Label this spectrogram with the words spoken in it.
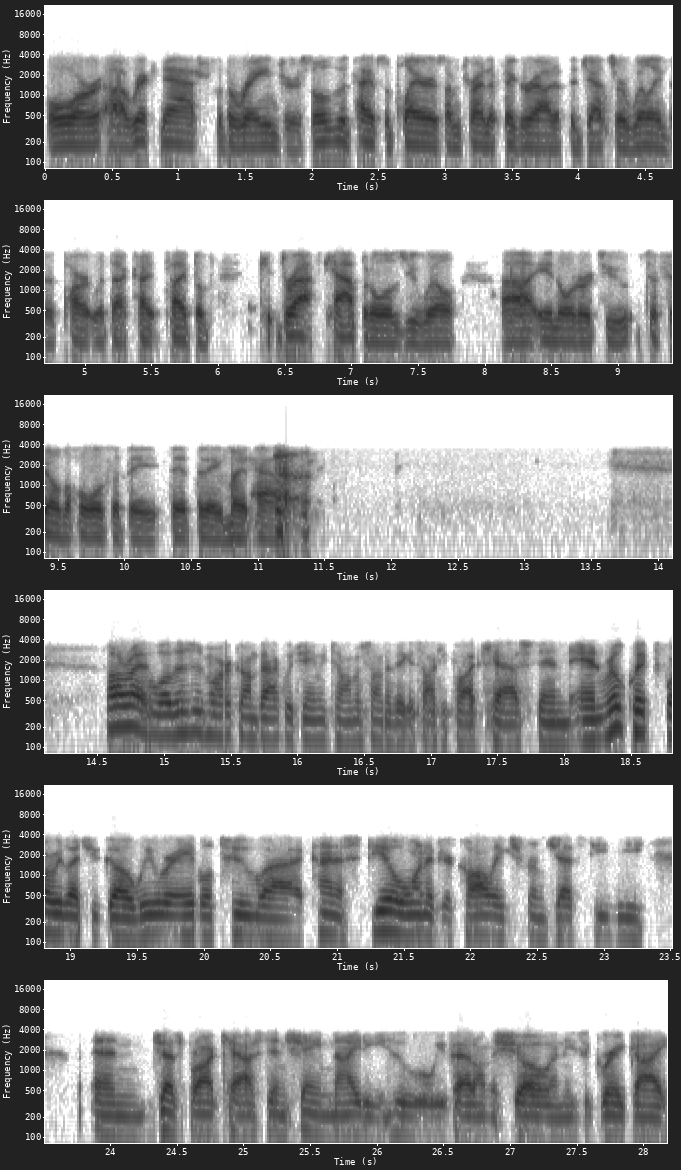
or uh, Rick Nash for the Rangers. Those are the types of players I'm trying to figure out if the Jets are willing to part with that type of draft capital, as you will, uh, in order to to fill the holes that they that they might have. All right. Well, this is Mark. I'm back with Jamie Thomas on the Vegas Hockey Podcast. And and real quick before we let you go, we were able to uh, kind of steal one of your colleagues from Jets TV and Jets broadcast in Shane Knighty, who we've had on the show, and he's a great guy.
